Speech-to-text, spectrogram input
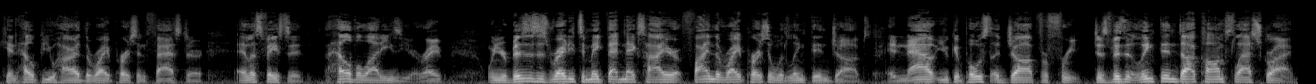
can help you hire the right person faster and let's face it, a hell of a lot easier, right? When your business is ready to make that next hire, find the right person with LinkedIn jobs. And now you can post a job for free. Just visit LinkedIn.com slash scribe.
